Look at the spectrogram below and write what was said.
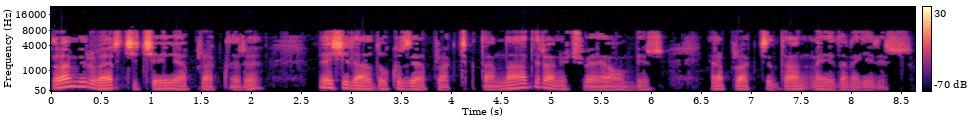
Kara mürver çiçeği yaprakları 5 ila 9 yaprakçıktan nadiren 3 veya 11 yaprakçıdan meydana gelir.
